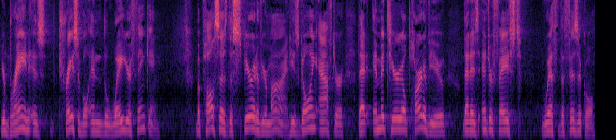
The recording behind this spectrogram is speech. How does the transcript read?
Your brain is traceable in the way you're thinking. But Paul says the spirit of your mind, he's going after that immaterial part of you that is interfaced with the physical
